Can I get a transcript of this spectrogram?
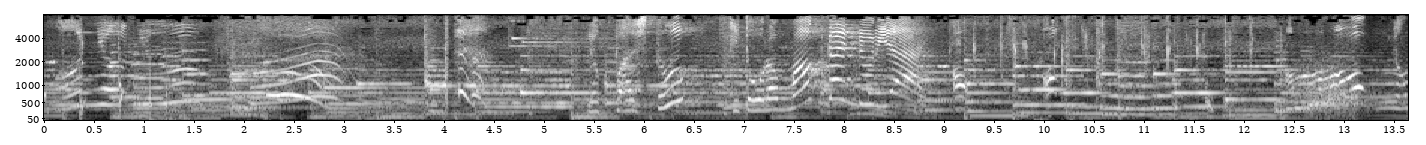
Banyaknya. Lepas tu, kita orang makan durian. Oh. Oh. Oh, nyam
